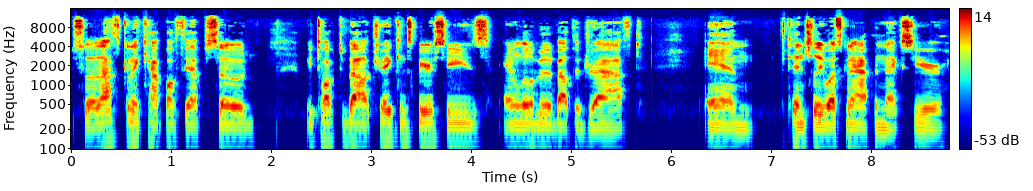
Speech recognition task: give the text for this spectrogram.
So that's going to cap off the episode. We talked about trade conspiracies and a little bit about the draft and potentially what's going to happen next year.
